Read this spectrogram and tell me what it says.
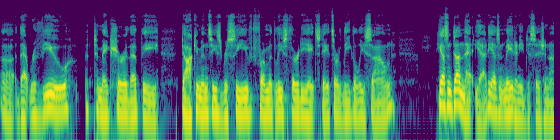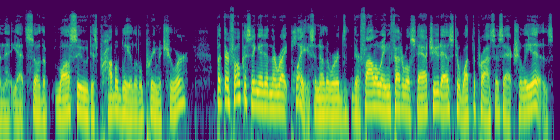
uh, that review to make sure that the documents he's received from at least 38 states are legally sound. He hasn't done that yet. He hasn't made any decision on that yet. So the lawsuit is probably a little premature, but they're focusing it in the right place. In other words, they're following federal statute as to what the process actually is.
